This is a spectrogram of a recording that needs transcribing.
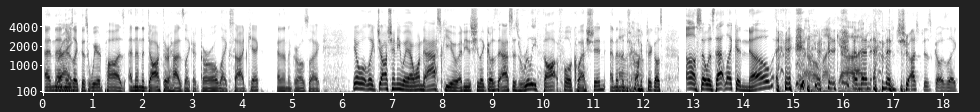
And then there's like this weird pause, and then the doctor has like a girl like sidekick, and then the girl's like, yeah, well, like Josh, anyway, I wanted to ask you, and he, she like goes to ask this really thoughtful question, and then Oh, the no. doctor goes, "Oh, so is that like a no?" Oh, my And God. then and then Josh just goes like,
